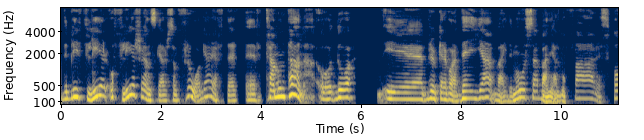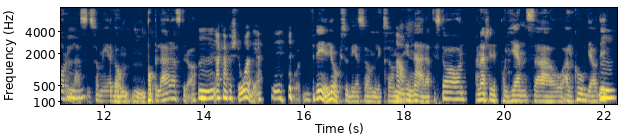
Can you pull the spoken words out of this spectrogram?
det blir fler och fler svenskar som frågar efter eh, Tramontana och då är, brukar det vara Deja, Vaidemosa, Banyalbufar, Esporlas Mm. som är de mm, populäraste då. Mm, jag kan förstå det. För det är ju också det som liksom Ja. är nära till stan. Annars är det Poyensa och Alcudia och dit Mm,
